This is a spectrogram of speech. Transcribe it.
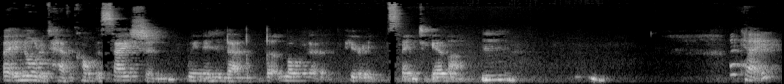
but in order to have a conversation, we needed that, that longer period spent together. Okay,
